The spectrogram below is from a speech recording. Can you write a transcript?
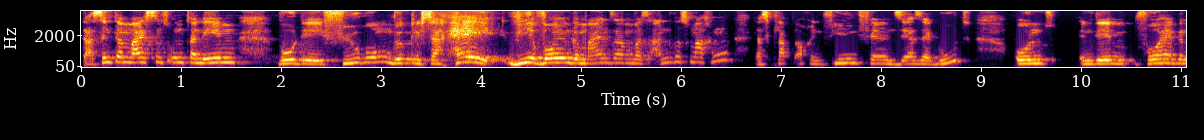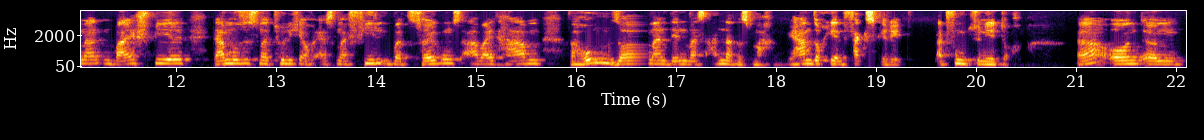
Das sind dann meistens Unternehmen, wo die Führung wirklich sagt, hey, wir wollen gemeinsam was anderes machen. Das klappt auch in vielen Fällen sehr, sehr gut. Und in dem vorher genannten Beispiel, da muss es natürlich auch erstmal viel Überzeugungsarbeit haben. Warum soll man denn was anderes machen? Wir haben doch hier ein Faxgerät. Das funktioniert doch. Ja, und ähm,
